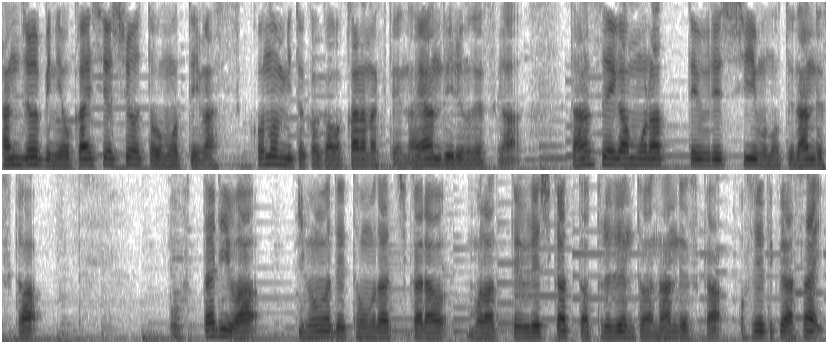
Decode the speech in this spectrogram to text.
誕生日にお返しをしようと思っています。好みとかがわからなくて悩んでいるのですが、男性がもらって嬉しいものって何ですか？お二人は今まで友達からもらって嬉しかったプレゼントは何ですか？教えてください。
